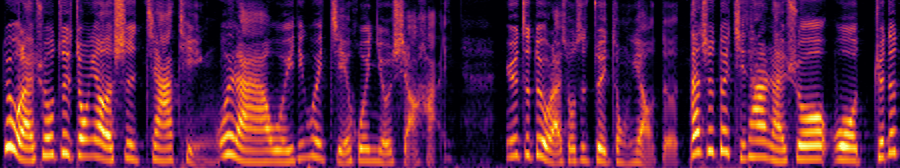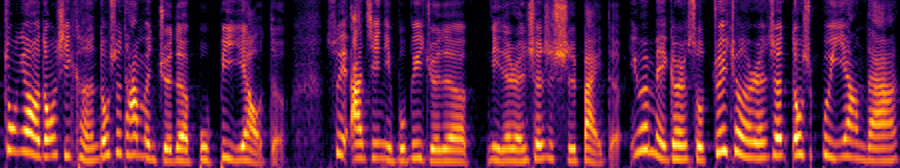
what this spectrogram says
对我来说最重要的是家庭。未来啊，我一定会结婚有小孩，因为这对我来说是最重要的。但是对其他人来说，我觉得重要的东西可能都是他们觉得不必要的。所以阿基，你不必觉得你的人生是失败的，因为每个人所追求的人生都是不一样的啊。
